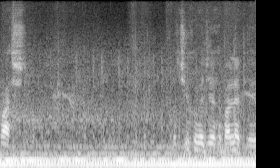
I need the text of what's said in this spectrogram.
Właśnie. Po cichu będzie chyba lepiej.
